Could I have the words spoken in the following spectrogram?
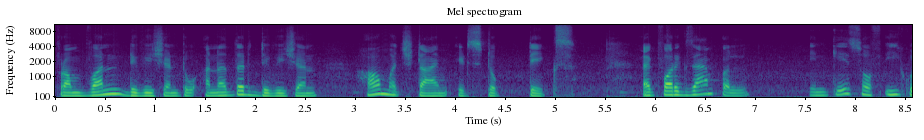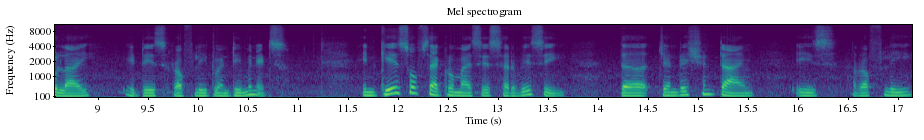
from one division to another division how much time it took takes. Like for example in case of E. coli it is roughly 20 minutes. In case of Saccharomyces cerevisiae the generation time is roughly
